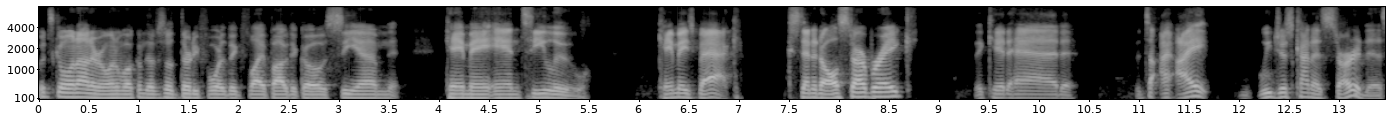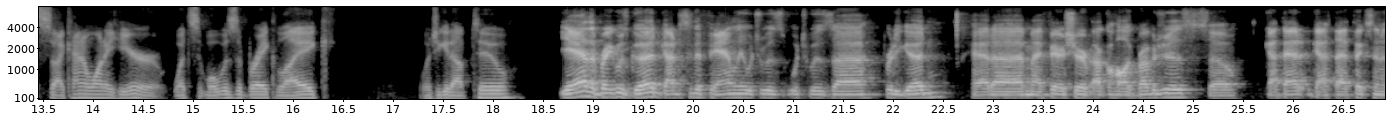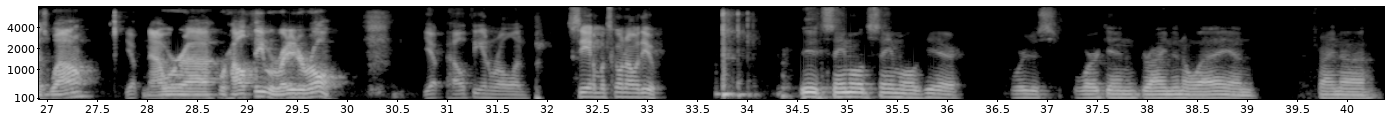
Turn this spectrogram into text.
What's going on, everyone? Welcome to episode 34 of the Big Fly Pod. The co CM, KMay, and TLew. KMay's back. Extended All Star break. The kid had. The t- I, I we just kind of started this, so I kind of want to hear what's what was the break like. What'd you get up to? Yeah, the break was good. Got to see the family, which was which was uh, pretty good. Had uh, my fair share of alcoholic beverages, so got that got that fixing as well. Yep. Now we're uh, we're healthy. We're ready to roll. Yep, healthy and rolling. CM, what's going on with you? Dude, same old, same old here. We're just working, grinding away, and trying to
